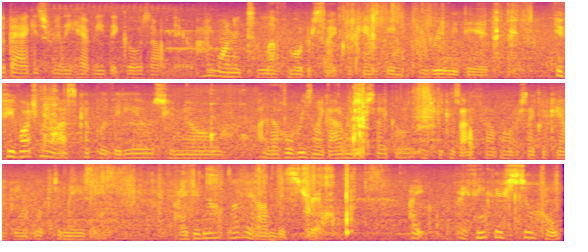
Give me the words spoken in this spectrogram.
the bag is really heavy that goes on there. I wanted to love motorcycle camping. I really did. If you've watched my last couple of videos, you know uh, the whole reason I got a motorcycle is because I thought motorcycle camping looked amazing. I did not love it on this trip. I, I think there's still hope.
